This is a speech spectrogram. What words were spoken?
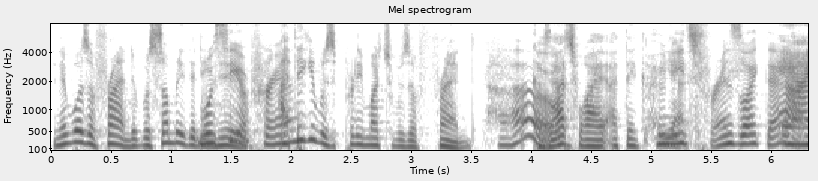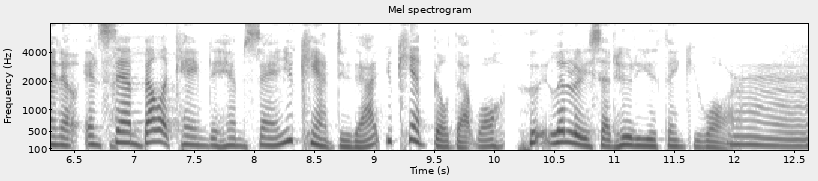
and it was a friend. It was somebody that he Was knew. he a friend? I think it was pretty much was a friend. Because Oh. that's why I think Who needs friends like that? Yeah, I know. And Sam Bella came to him saying, "You can't do that. You can't build that wall." Who literally said, "Who do you think you are?" Hmm.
